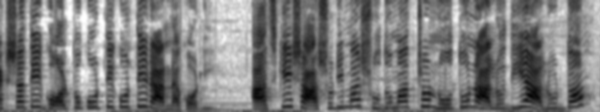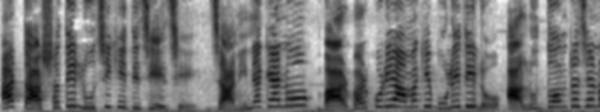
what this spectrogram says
একসাথে গল্প করতে করতে রান্না করে। আজকে শাশুড়ি মা শুধুমাত্র নতুন আলু দিয়ে আলুর দম আর তার সাথে লুচি খেতে চেয়েছে। জানি না কেন, বারবার করে আমাকে বলে দিল, আলুর দমটা যেন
